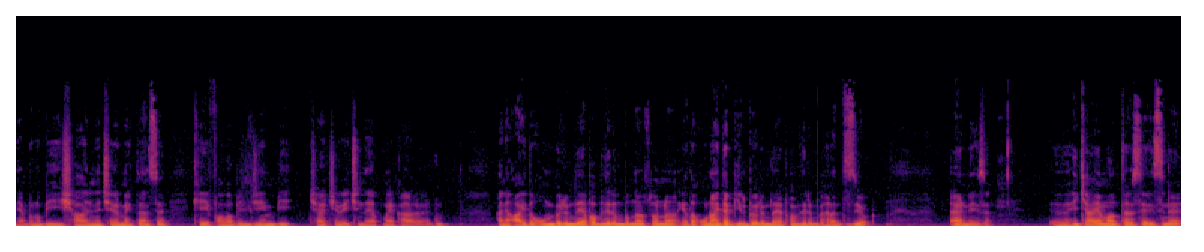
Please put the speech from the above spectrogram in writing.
Yani bunu bir iş haline çevirmektense keyif alabileceğim bir çerçeve içinde yapmaya karar verdim. Hani ayda 10 bölüm de yapabilirim bundan sonra ya da 10 ayda bir bölüm de yapabilirim garantisi yok. Her neyse. E, hikaye mantarı serisine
